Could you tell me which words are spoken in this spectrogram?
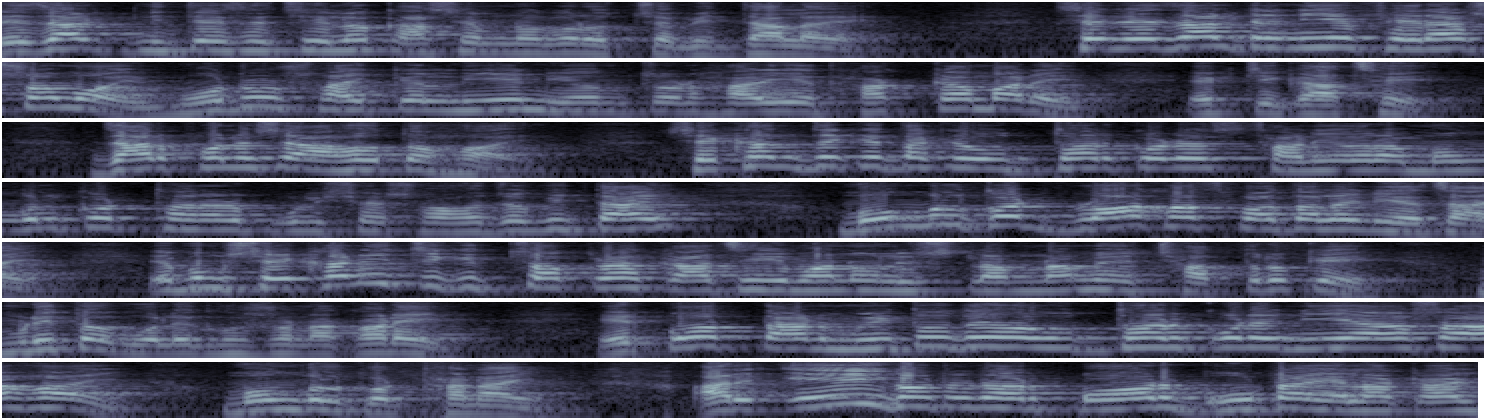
রেজাল্ট নিতে এসেছিল কাশেমনগর উচ্চ বিদ্যালয়ে। সে রেজাল্ট নিয়ে ফেরার সময় মোটর সাইকেল নিয়ে নিয়ন্ত্রণ হারিয়ে ধাক্কা মারে একটি গাছে, যার ফলে সে আহত হয়। সেখান থেকে তাকে উদ্ধার করে স্থানীয়রা মঙ্গলকোট থানার পুলিশের সহযোগিতায় মঙ্গলকোট ব্লক হাসপাতালে নিয়ে যায় এবং সেখানেই চিকিৎসকরা কাজী ইমানুল ইসলাম নামে ছাত্রকে মৃত বলে ঘোষণা করে। এরপর তার মৃতদেহ উদ্ধার করে নিয়ে আসা হয় মঙ্গলকোট থানায়। আর এই ঘটনার পর গোটা এলাকায়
